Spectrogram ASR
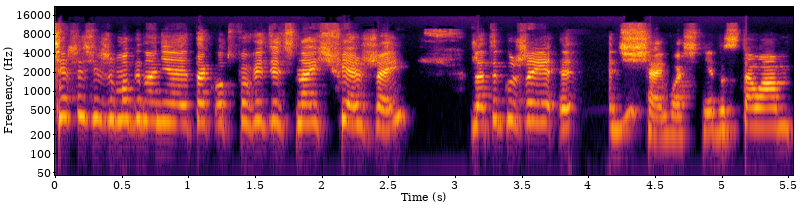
cieszę się, że mogę na nie tak odpowiedzieć najświeżej, dlatego że dzisiaj właśnie dostałam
